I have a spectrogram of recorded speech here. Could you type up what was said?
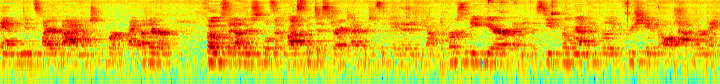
and inspired by much of the work by other folks at other schools across the district. I participated in Beyond Diversity here and in the SEED program and really appreciated all that learning.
